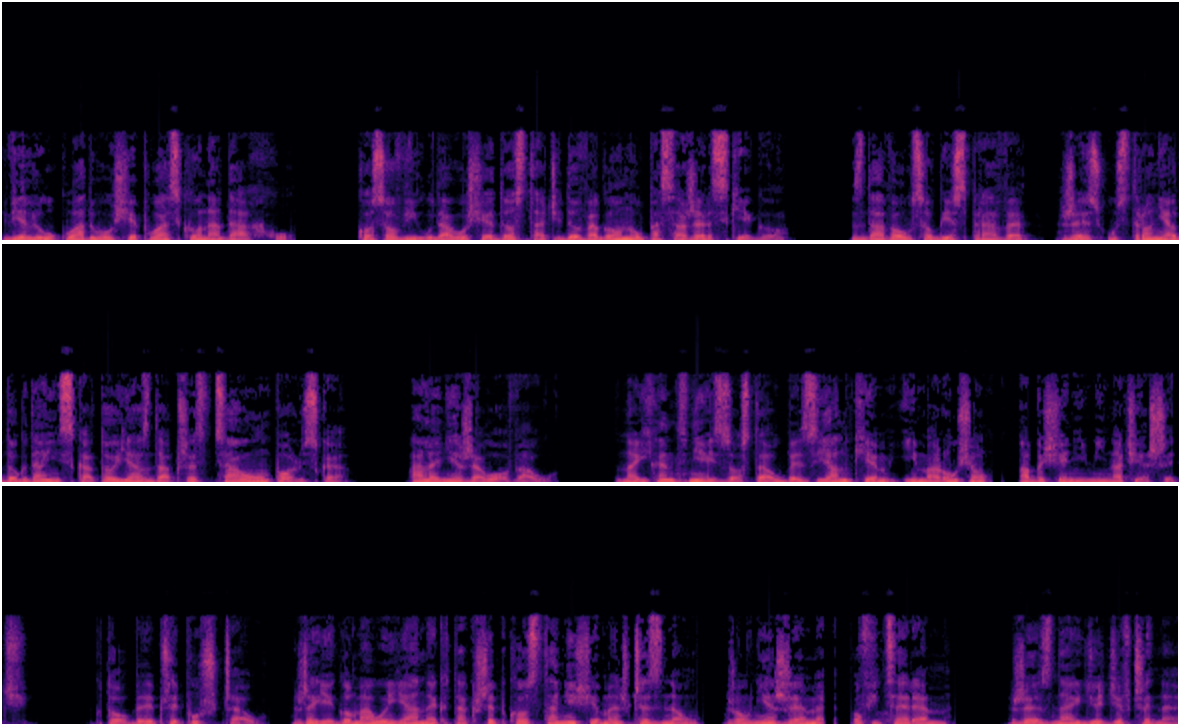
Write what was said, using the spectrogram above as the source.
wielu układło się płasko na dachu. Kosowi udało się dostać do wagonu pasażerskiego. Zdawał sobie sprawę, że z Ustronia do Gdańska to jazda przez całą Polskę. Ale nie żałował. Najchętniej zostałby z Jankiem i Marusią, aby się nimi nacieszyć. Kto by przypuszczał, że jego mały Janek tak szybko stanie się mężczyzną, żołnierzem, oficerem, że znajdzie dziewczynę,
